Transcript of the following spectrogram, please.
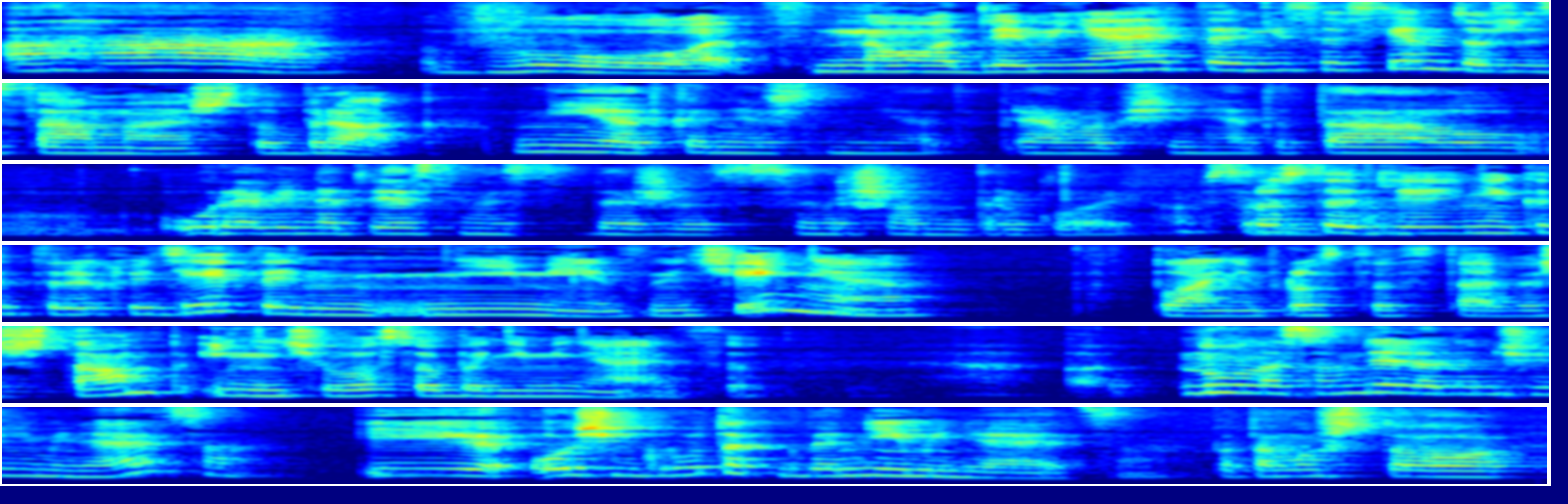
Ага. Вот. Но для меня это не совсем то же самое, что брак. Нет, конечно, нет. Прям вообще нет. Это уровень ответственности даже совершенно другой. абсолютно. Просто для некоторых людей это не имеет значения. В плане просто ставишь штамп, и ничего особо не меняется. Ну, на самом деле, оно ничего не меняется. И очень круто, когда не меняется. Потому что,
